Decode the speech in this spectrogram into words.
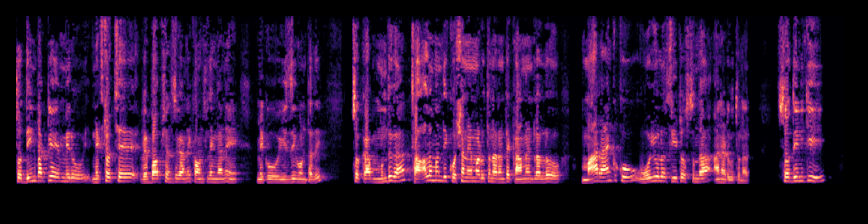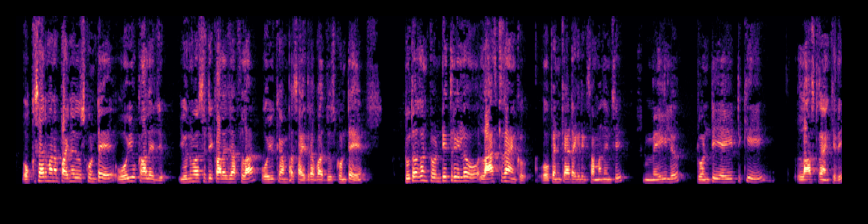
సో దీన్ని బట్టి మీరు నెక్స్ట్ వచ్చే వెబ్ ఆప్షన్స్ కానీ కౌన్సిలింగ్ కానీ మీకు ఈజీగా ఉంటుంది. సో ముందుగా చాలా మంది క్వశ్చన్ ఏం అడుగుతున్నారంటే కామెంట్లలో మా ర్యాంకుకు ఓయూలో సీట్ వస్తుందా? అని అడుగుతున్నారు. సో దీనికి ఒక్కసారి మనం పైన చూసుకుంటే OU college university college of law OU campus Hyderabad చూసుకుంటే టూ థౌజండ్ ట్వంటీ త్రీలో లాస్ట్ ర్యాంక్ ఓపెన్ కేటగిరీకి సంబంధించి మెయిల్ ట్వంటీ ఎయిట్కి లాస్ట్ ర్యాంక్ ఇది.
